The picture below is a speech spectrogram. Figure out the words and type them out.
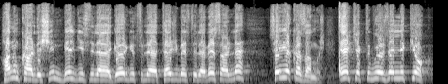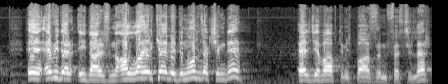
hanım kardeşim bilgisiyle, görgüsüyle, tecrübesiyle vesaireyle seviye kazanmış. Erkekte bu özellik yok. E, ev idaresinde Allah erkeğe verdi. Ne olacak şimdi? El cevap demiş bazı müfessirler.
